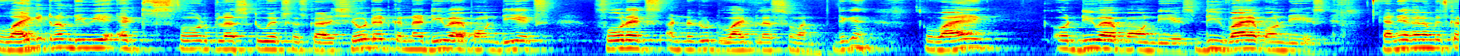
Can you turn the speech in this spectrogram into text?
वाई की टर्म दी हुई है X four plus two X square श्योर डेट करना है D Y upon D X four X under root Y plus one ठीक है? वाई और D Y upon D X D Y upon D X यानी अगर हम इसका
